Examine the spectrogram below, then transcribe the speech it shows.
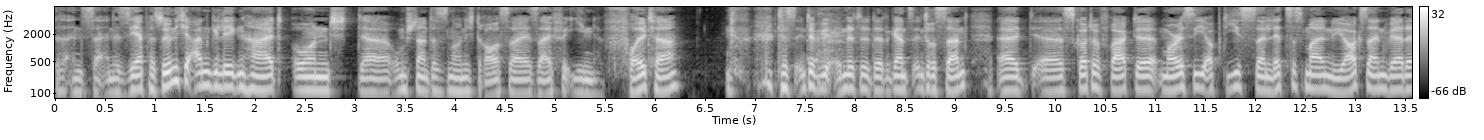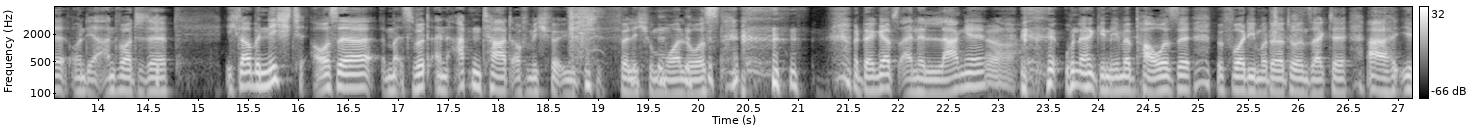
es ist eine sehr persönliche Angelegenheit und der Umstand, dass es noch nicht raus sei, sei für ihn Folter. Das Interview endete dann ganz interessant. Äh, äh, Scotto fragte Morrissey, ob dies sein letztes Mal in New York sein werde und er antwortete, ich glaube nicht, außer es wird ein Attentat auf mich verübt. Völlig humorlos. Und dann gab es eine lange, Ja. unangenehme Pause, bevor die Moderatorin sagte, ah, you,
